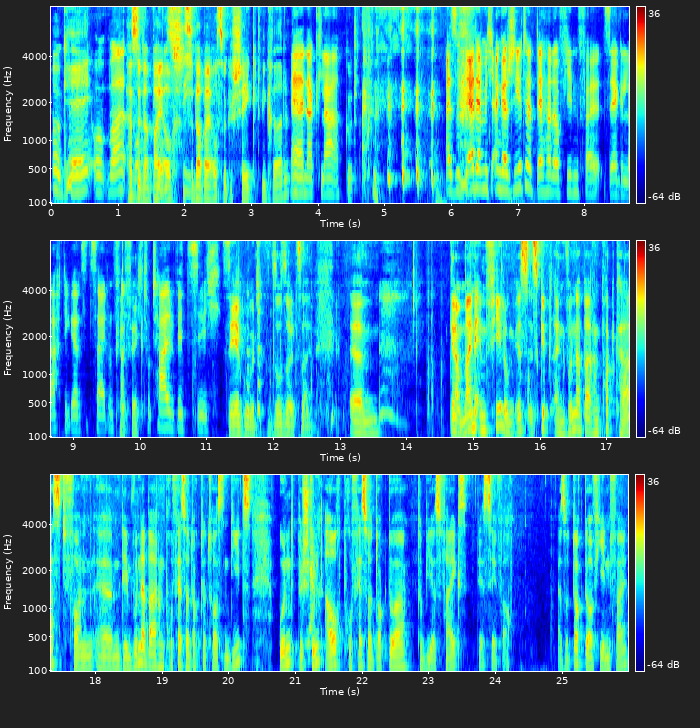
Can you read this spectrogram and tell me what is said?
Okay, und war, hast, du dabei auch, hast du dabei auch so geshaked wie gerade? Äh, na klar. Gut. Also der, der mich engagiert hat, der hat auf jeden Fall sehr gelacht die ganze Zeit und Perfekt. fand mich total witzig. Sehr gut, so soll es sein. ähm, genau, meine Empfehlung ist, es gibt einen wunderbaren Podcast von ähm, dem wunderbaren Professor Dr. Thorsten Dietz und bestimmt ja. auch Professor Dr. Tobias Feix, der ist safe auch, also Doktor auf jeden Fall.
